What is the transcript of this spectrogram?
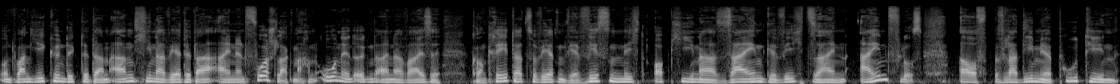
Und Wang Yi kündigte dann an, China werde da einen Vorschlag machen, ohne in irgendeiner Weise konkreter zu werden. Wir wissen nicht, ob China sein Gewicht, seinen Einfluss auf Wladimir Putin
